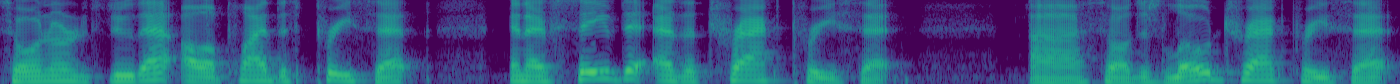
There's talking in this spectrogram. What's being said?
So in order to do that, I'll apply this preset and I've saved it as a track preset. Uh, so I'll just load track preset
